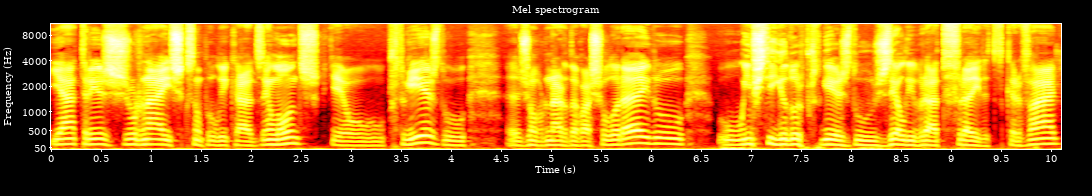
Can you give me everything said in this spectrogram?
e há três jornais que são publicados em Londres, que é o português, do uh, João Bernardo da Rocha Loureiro, o investigador português do José Liberato Freire de Carvalho,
